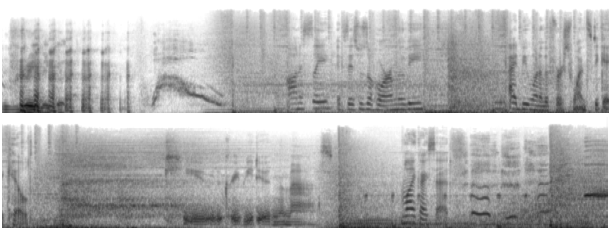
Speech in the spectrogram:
Really good. Honestly, if this was a horror movie, I'd be one of the first ones to get killed. Cue the creepy dude in the mask. Like I said.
